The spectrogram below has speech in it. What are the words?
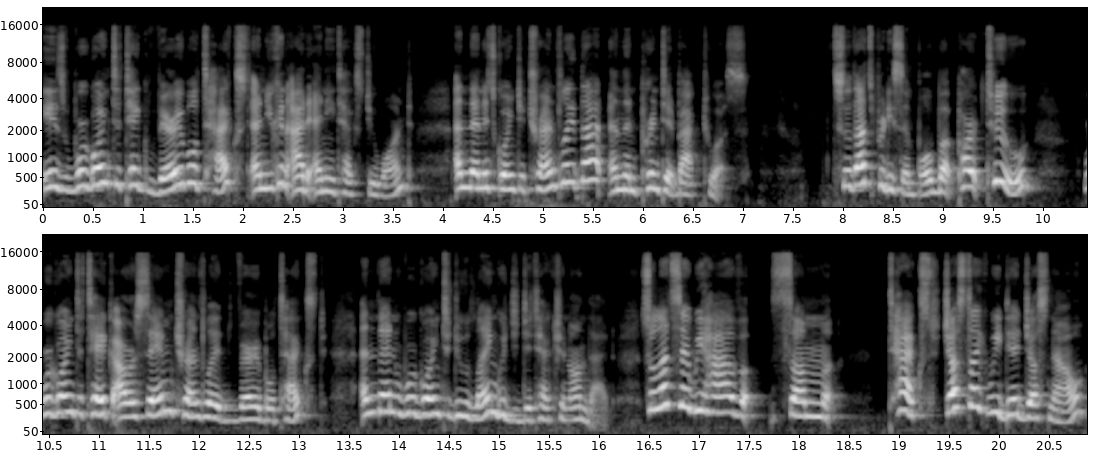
is we're going to take variable text, and you can add any text you want, and then it's going to translate that and then print it back to us. So that's pretty simple, but part two, we're going to take our same translate variable text and then we're going to do language detection on that. So let's say we have some text just like we did just now.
